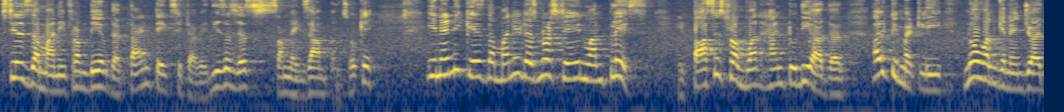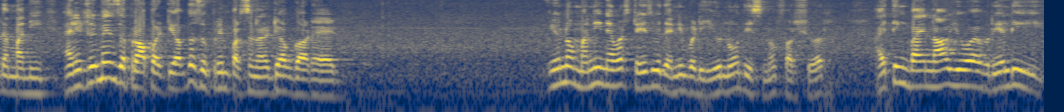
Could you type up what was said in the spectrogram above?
steals the money from devdatta and takes it away. These are just some examples okay? In any case the money does not stay in one place it passes from one hand to the other. Ultimately, no one can enjoy the money and it remains the property of the Supreme Personality of Godhead. You know, money never stays with anybody. You know this, no, for sure. I think by now you have really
